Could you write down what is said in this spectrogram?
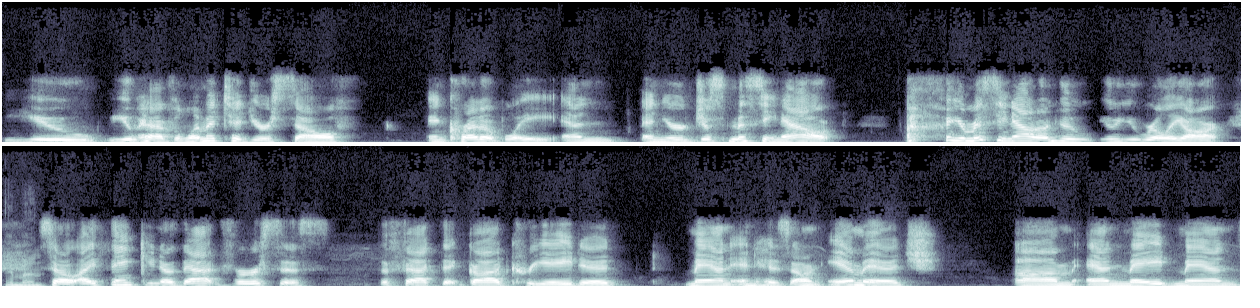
you you have limited yourself incredibly and and you're just missing out. You're missing out on who who you really are. Amen. so i think you know that versus the fact that god created man in his own image um, and made man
